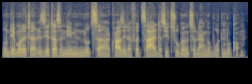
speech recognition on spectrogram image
und ihr monetarisiert das, indem Nutzer quasi dafür zahlen, dass sie Zugang zu den Angeboten bekommen.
